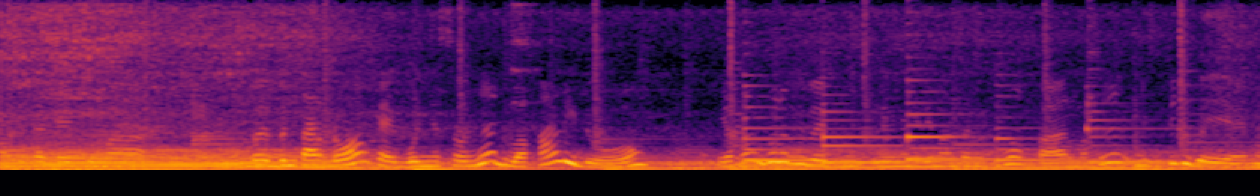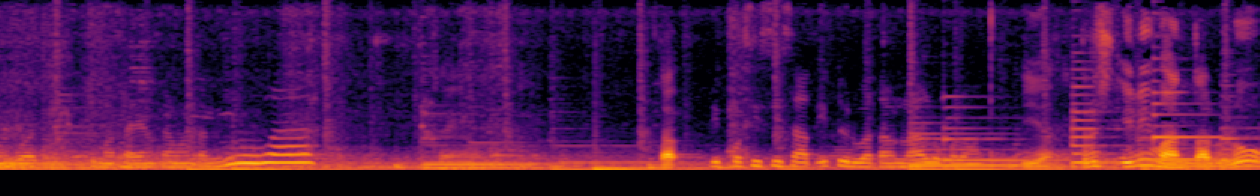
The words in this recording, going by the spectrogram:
maksudnya kayak cuma be- bentar doang kayak gue nyeselnya dua kali dong. Ya kan gue lebih baik milih mantan gue kan. Maksudnya di situ juga ya emang gue cuma sayang sama mantan gue sayang. Ta- di posisi saat itu dua tahun lalu kalau nggak salah. Iya terus ini mantan lu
